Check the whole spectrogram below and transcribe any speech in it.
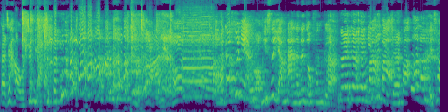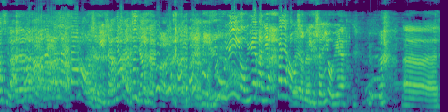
大家好，我是女神。我告诉你，你是杨楠的那种风格。对对对，你是女神，把二郎腿翘起来。对对对，大家好，我是女神，你要很正经的。鲁豫有约吧你？大家好，我是女神有约。呃，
